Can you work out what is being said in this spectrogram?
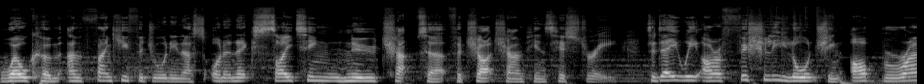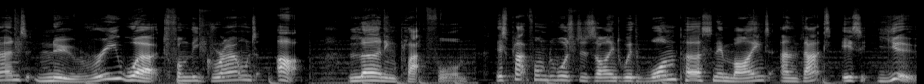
Welcome and thank you for joining us on an exciting new chapter for Chart Champions history. Today we are officially launching our brand new, reworked from the ground up learning platform. This platform was designed with one person in mind and that is you.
